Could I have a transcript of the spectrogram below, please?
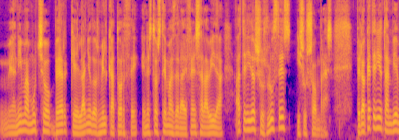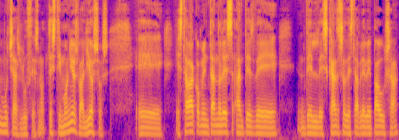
me anima mucho ver que el año 2014, en estos temas de la defensa de la vida, ha tenido sus luces y sus sombras. Pero que ha tenido también muchas luces, ¿no? Testimonios valiosos. Eh, estaba comentándoles antes de, del descanso de esta breve pausa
